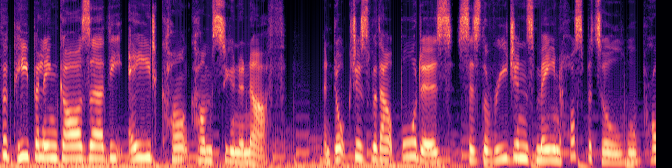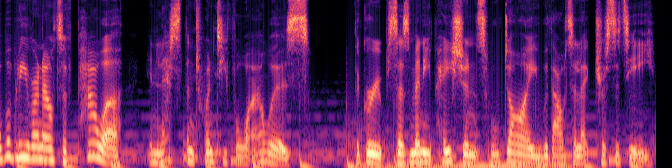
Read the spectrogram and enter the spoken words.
For people in Gaza, the aid can't come soon enough, and Doctors Without Borders says the region's main hospital will probably run out of power in less than 24 hours. The group says many patients will die without electricity.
